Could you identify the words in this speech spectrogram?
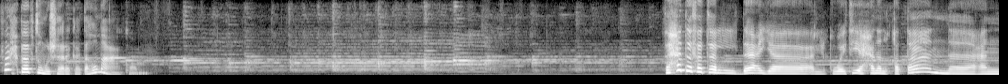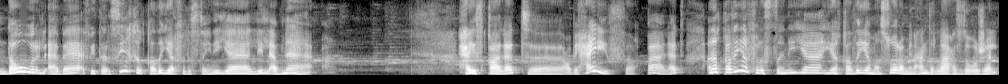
فأحببت مشاركته معكم. تحدثت الداعية الكويتية حنان القطان عن دور الآباء في ترسيخ القضية الفلسطينية للأبناء. حيث قالت أو بحيث قالت أن القضية الفلسطينية هي قضية منصورة من عند الله عز وجل.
